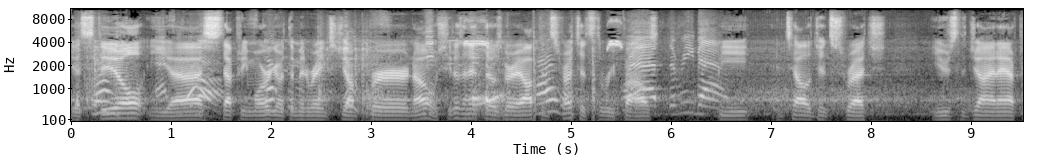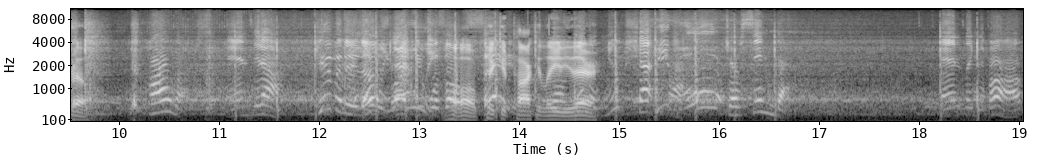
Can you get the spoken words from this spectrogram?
Get steal. Yes. Stephanie Morgan with the mid-range jumper. No, she doesn't hit those very often. Stretch hits three fouls. Be intelligent stretch. Use the giant afro. Carlos hands it off. Giving it up like it was Oh, picket pocket lady there. New shot clock. Jocinda. Handling the ball.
